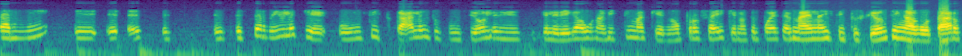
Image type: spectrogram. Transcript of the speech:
a mí eh, eh, es, es, es, terrible que un fiscal en su función le, que le diga a una víctima que no procede y que no se puede hacer nada en la institución sin agotar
